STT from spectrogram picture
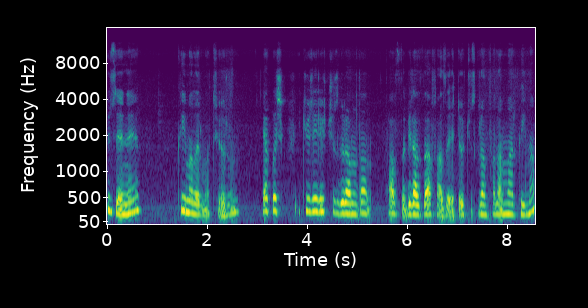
Üzerine kıymalarımı atıyorum. Yaklaşık 250-300 gramdan fazla biraz daha fazla evet 400 gram falan var kıyma.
